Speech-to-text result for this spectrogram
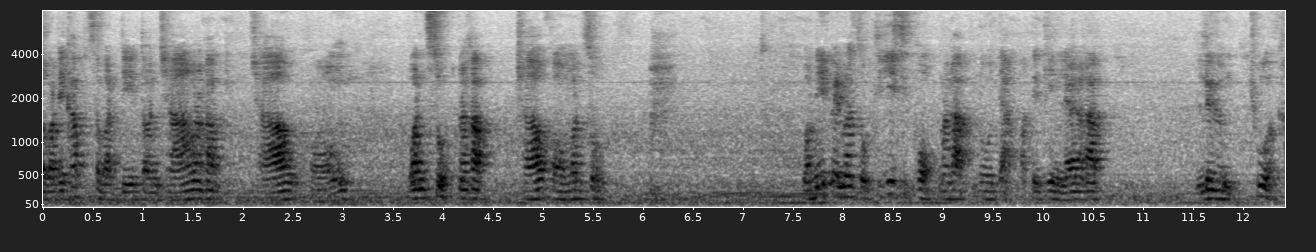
สวัสดีครับ สวัสดีตอนเช้านะครับ เช้าของวันศุกร์นะครับ เช้าของวันศุกร์วันนี้เป็นวันศุกร์ที่ 26 นะครับ ดูจากปฏิทินแล้วนะครับ ลืมชั่วข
